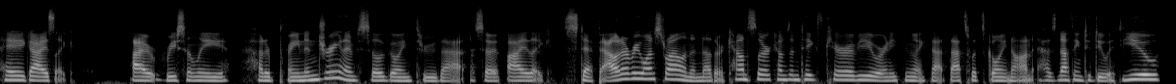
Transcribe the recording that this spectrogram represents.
hey guys, like, I recently had a brain injury and I'm still going through that. So if I like step out every once in a while and another counselor comes and takes care of you or anything like that, that's what's going on. It has nothing to do with you.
